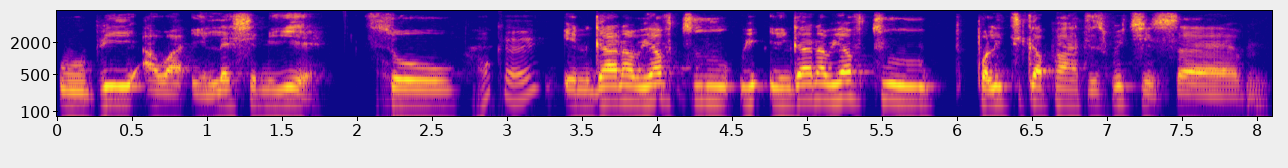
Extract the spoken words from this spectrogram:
will be our election year so Okay. in Ghana we have two in Ghana we have two political parties which is um,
